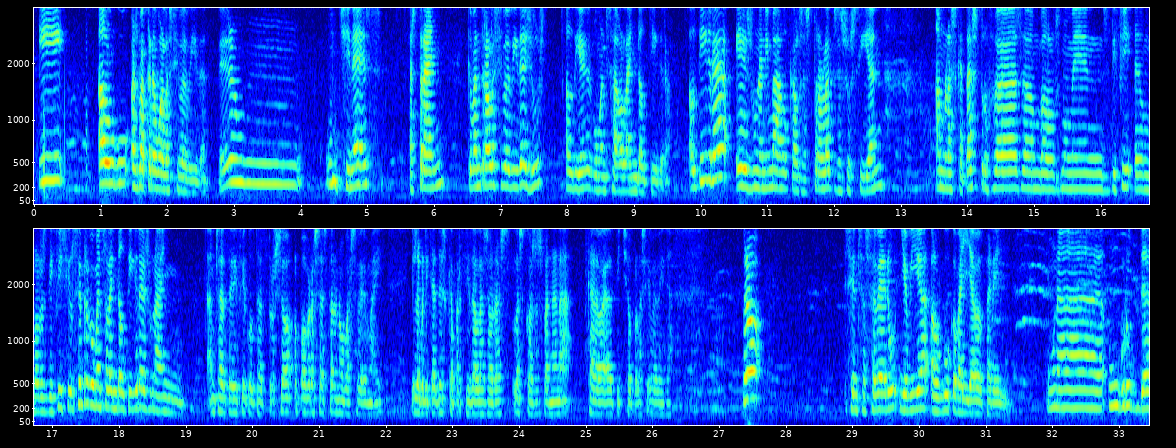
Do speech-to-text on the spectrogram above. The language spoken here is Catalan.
I algú es va creuar la seva vida. Era un, un xinès estrany que va entrar a la seva vida just el dia que començava l'any del tigre. El tigre és un animal que els astròlegs associen amb les catàstrofes, amb els moments amb els difícils. Sempre comença l'any del tigre és un any amb certa dificultat, però això el pobre sastre no ho va saber mai i la veritat és que a partir d'aleshores les coses van anar cada vegada pitjor per la seva vida. Però, sense saber-ho, hi havia algú que vetllava per ell. Una, un grup de...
